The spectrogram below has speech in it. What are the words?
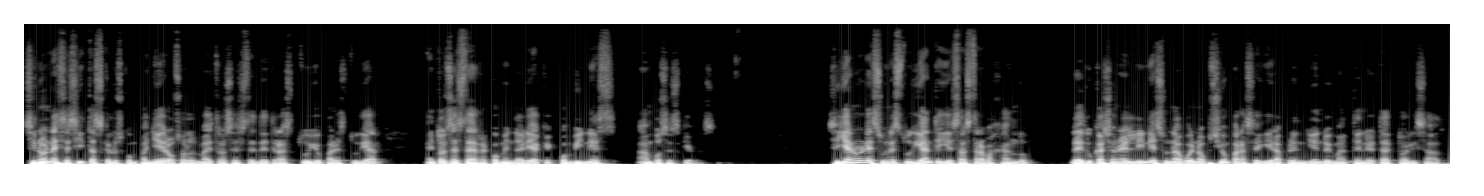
si no necesitas que los compañeros o los maestros estén detrás tuyo para estudiar, entonces te recomendaría que combines ambos esquemas. Si ya no eres un estudiante y estás trabajando, la educación en línea es una buena opción para seguir aprendiendo y mantenerte actualizado.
